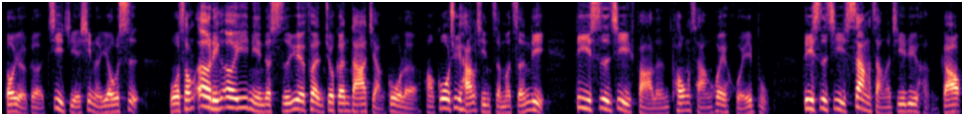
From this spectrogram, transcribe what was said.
都有个季节性的优势。我从二零二一年的十月份就跟大家讲过了，好，过去行情怎么整理，第四季法人通常会回补，第四季上涨的几率很高。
